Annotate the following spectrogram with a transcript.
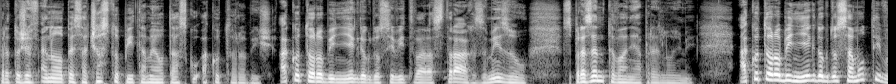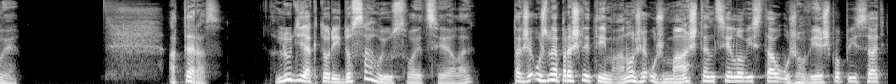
pretože v NLP sa často pýtame otázku, ako to robíš. Ako to robí niekto, kto si vytvára strach z mizu, z prezentovania pred ľuďmi. Ako to robí niekto, kto sa motivuje. A teraz, ľudia, ktorí dosahujú svoje ciele, Takže už sme prešli tým, áno, že už máš ten cieľový stav, už ho vieš popísať,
